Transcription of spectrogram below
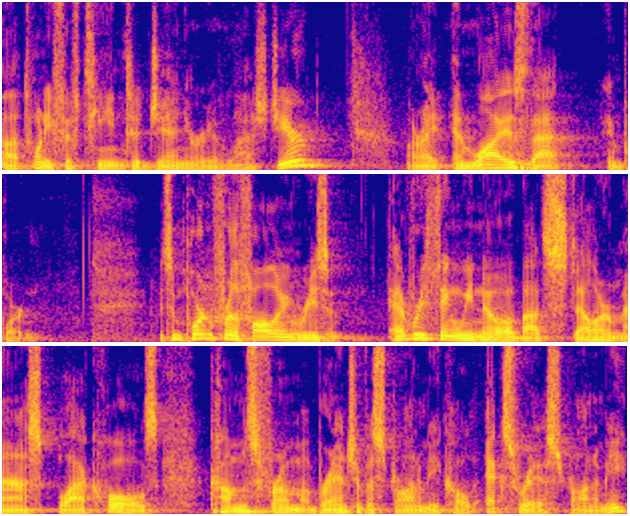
uh, 2015 to January of last year. All right, and why is that important? It's important for the following reason everything we know about stellar mass black holes comes from a branch of astronomy called X ray astronomy,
